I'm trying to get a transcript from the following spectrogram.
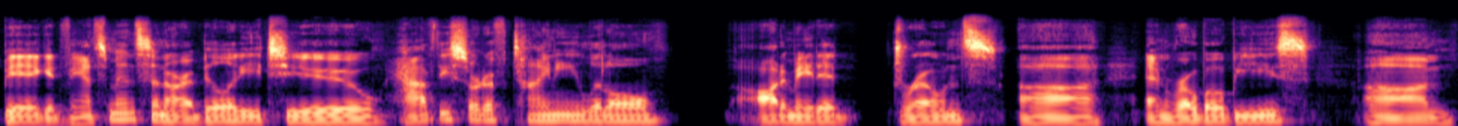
big advancements in our ability to have these sort of tiny little automated drones uh, and robo bees. Um,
